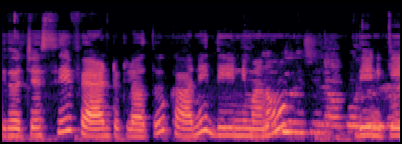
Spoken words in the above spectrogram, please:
ఇది వచ్చేసి ప్యాంట్ క్లాత్. కానీ దీన్ని మనం దీనికి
